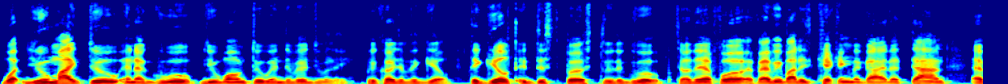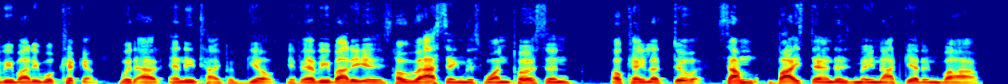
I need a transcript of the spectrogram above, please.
what you might do in a group, you won't do individually because of the guilt. The guilt is dispersed through the group. So therefore, if everybody's kicking the guy that's down, everybody will kick him without any type of guilt. If everybody is harassing this one person, okay, let's do it. Some bystanders may not get involved,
